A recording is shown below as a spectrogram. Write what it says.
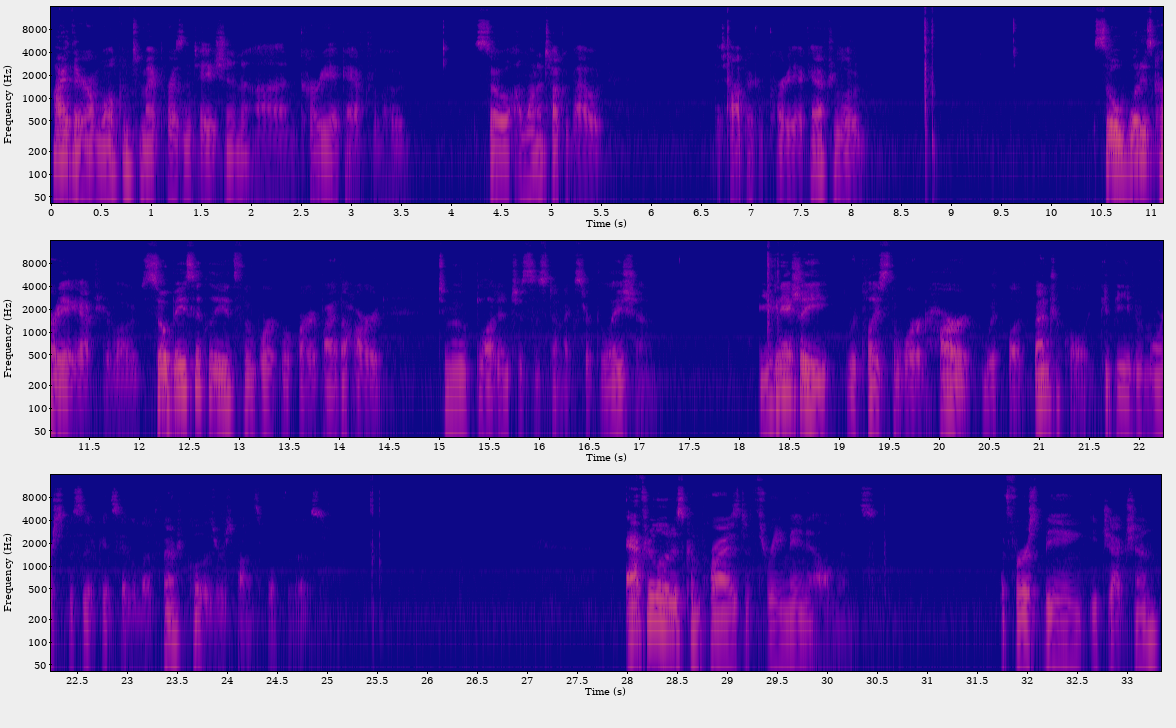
Hi there, and welcome to my presentation on cardiac afterload. So, I want to talk about the topic of cardiac afterload. So, what is cardiac afterload? So, basically, it's the work required by the heart to move blood into systemic circulation. And you can actually replace the word heart with left ventricle. It could be even more specific and say the left ventricle is responsible for this. Afterload is comprised of three main elements. The first being ejection,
